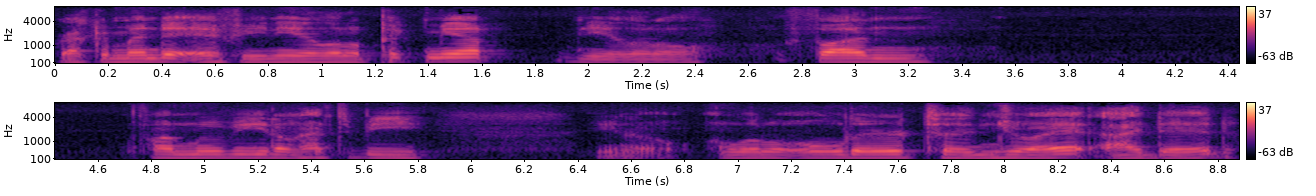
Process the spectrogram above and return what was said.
recommend it if you need a little pick me up, need a little fun, fun movie. You don't have to be, you know, a little older to enjoy it. I did,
